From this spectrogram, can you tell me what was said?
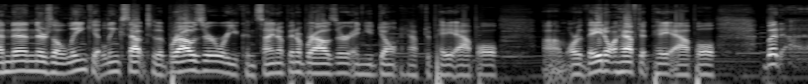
And then there's a link, it links out to the browser where you can sign up in a browser and you don't have to pay Apple um, or they don't have to pay Apple. But. Uh,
